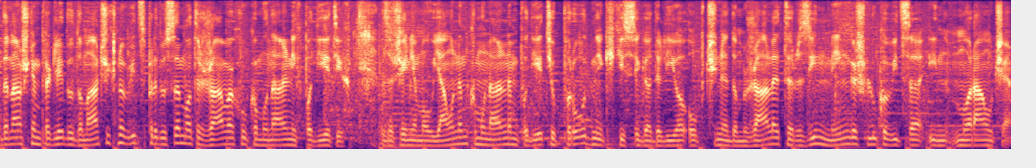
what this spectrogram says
današnjem pregledu domačih novic predvsem o težavah v komunalnih podjetjih. Začenjamo v javnem komunalnem podjetju Prodnik, ki si ga delijo občine Domžale, Trzin, Mengeš, Lukovica in Moravče.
